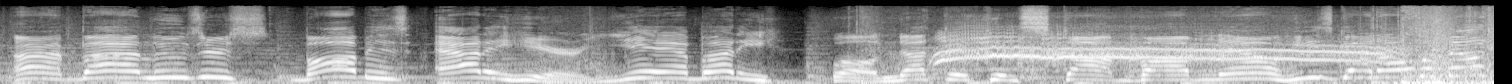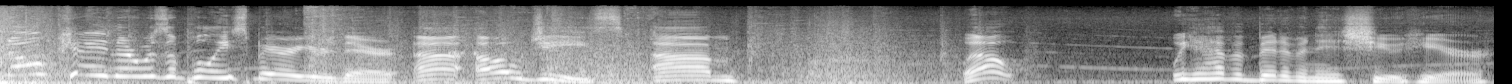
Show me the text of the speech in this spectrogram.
All right, bye, losers. Bob is out of here. Yeah, buddy. Well, nothing can stop Bob now. He's got all the mountain. Okay, there was a police barrier there. Uh, oh, geez. Um, well, we have a bit of an issue here.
